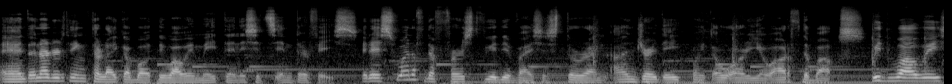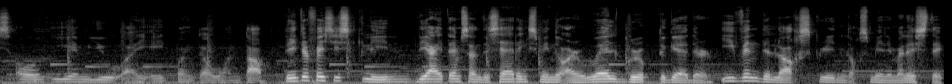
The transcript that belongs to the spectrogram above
And another thing to like about the Huawei Mate 10 is its interface. It is one of the first few devices to run Android 8.0 Oreo out of the box, with Huawei's own EMUI 8.0 on top. The interface is clean, the items on the settings menu are well grouped together, even the lock screen looks minimalistic.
